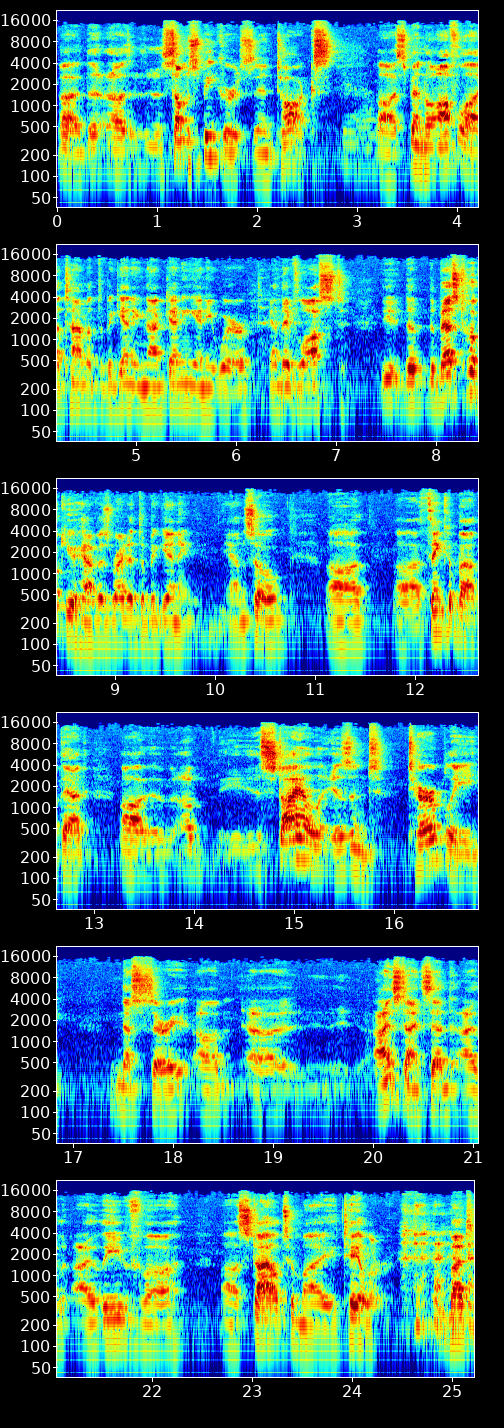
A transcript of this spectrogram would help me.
uh, the, uh, some speakers in talks uh, spend an awful lot of time at the beginning not getting anywhere, and they've lost. The, the, the best hook you have is right at the beginning, and so uh, uh, think about that. Uh, uh, style isn't terribly necessary. Um, uh, Einstein said, "I, I leave uh, uh, style to my tailor," but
